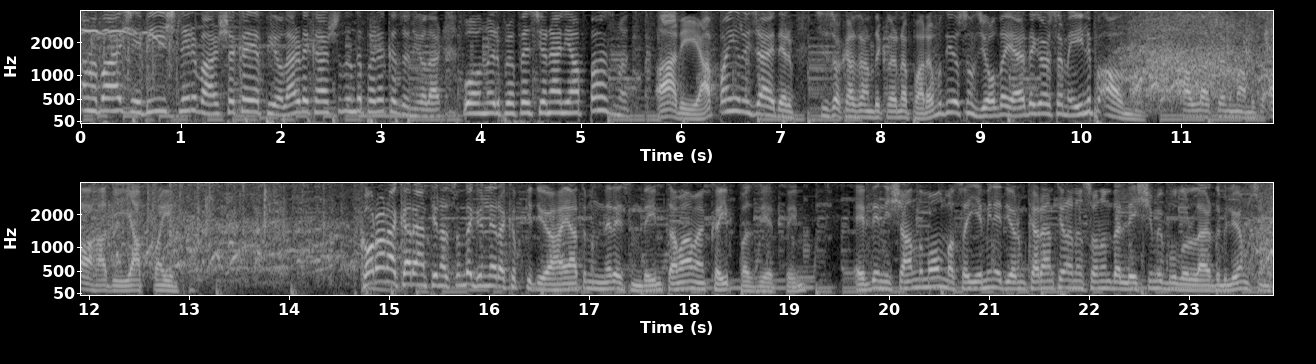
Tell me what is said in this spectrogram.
Ama Bayce bir işleri var, şaka yapıyorlar ve karşılığında para kazanıyorlar. Bu onları profesyonel yapmaz mı? Hadi yapmayın rica ederim. Siz o kazandıklarına para mı diyorsunuz? Yolda yerde görsem eğilip almam. Allah canım almasın. Ah hadi yapmayın. Korona karantinasında günler akıp gidiyor. Hayatımın neresindeyim? Tamamen kayıp vaziyetteyim. Evde nişanlım olmasa yemin ediyorum karantinanın sonunda leşimi bulurlardı biliyor musunuz?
